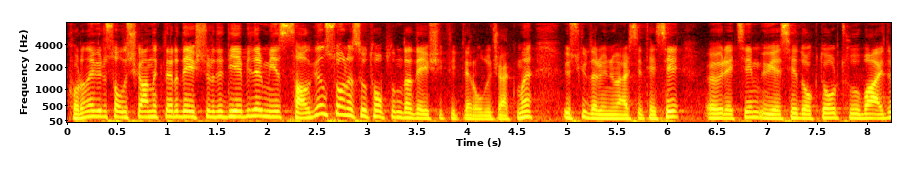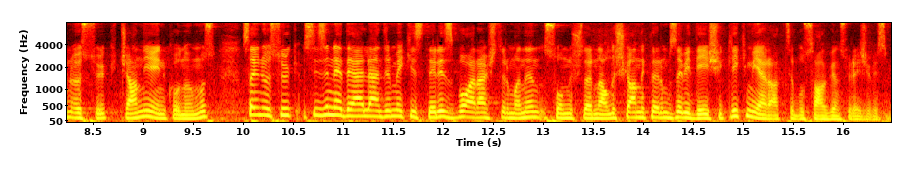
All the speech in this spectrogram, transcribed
Koronavirüs alışkanlıkları değiştirdi diyebilir miyiz? Salgın sonrası toplumda değişiklikler olacak mı? Üsküdar Üniversitesi öğretim üyesi Doktor Tuğba Aydın Öztürk canlı yayın konuğumuz. Sayın Öztürk sizinle değerlendirmek isteriz. Bu araştırmanın sonuçlarını alışkanlıklarımıza bir değişiklik mi yarattı bu salgın süreci bizim?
